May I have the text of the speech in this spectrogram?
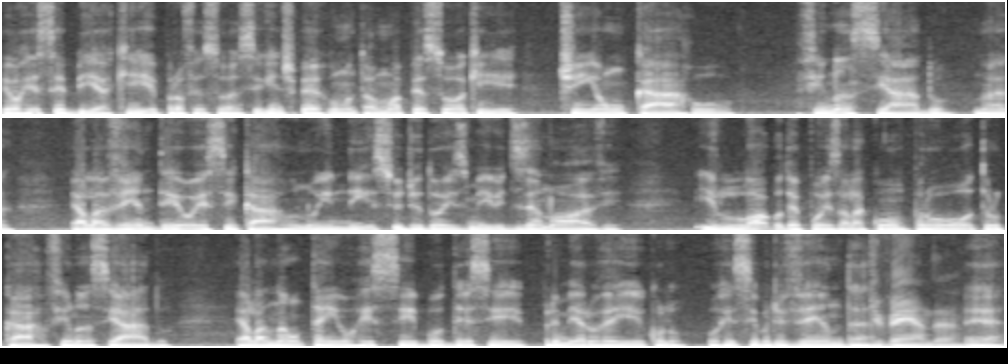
Eu recebi aqui, professor, a seguinte pergunta: uma pessoa que tinha um carro financiado, né? Ela vendeu esse carro no início de 2019 e logo depois ela comprou outro carro financiado. Ela não tem o recibo desse primeiro veículo, o recibo de venda. De venda. É.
